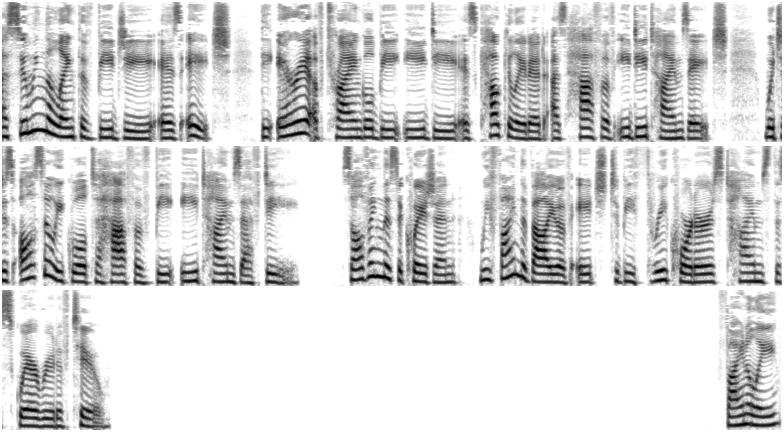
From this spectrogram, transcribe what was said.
Assuming the length of BG is h, the area of triangle BED is calculated as half of ED times h, which is also equal to half of BE times FD. Solving this equation, we find the value of h to be 3 quarters times the square root of 2. Finally,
